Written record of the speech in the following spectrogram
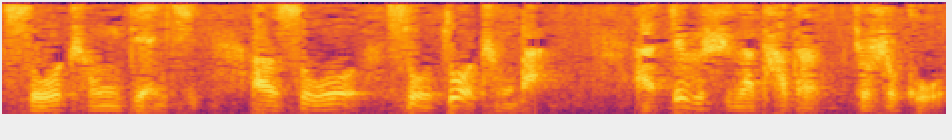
所成典籍啊，所所做成办啊，这个是呢它的就是果。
